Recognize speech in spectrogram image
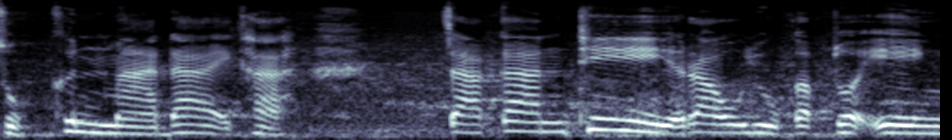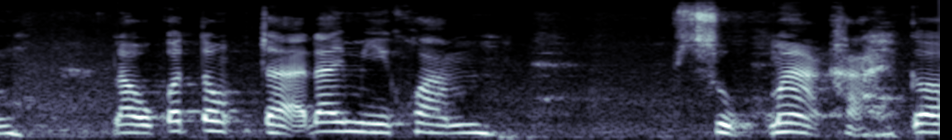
สุขขึ้นมาได้ค่ะ จากการที่เราอยู่กับตัวเอง เราก็ต้องจะได้มีความสุขมากค่ะ ก็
